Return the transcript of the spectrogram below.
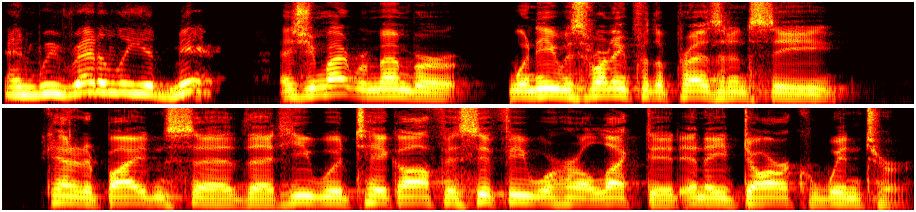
And we readily admit. As you might remember, when he was running for the presidency, candidate Biden said that he would take office if he were elected in a dark winter.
